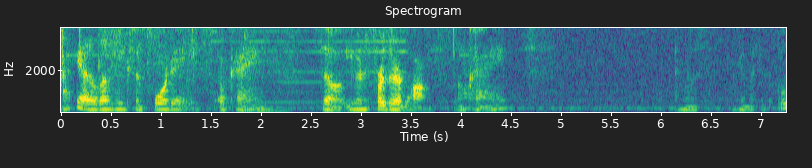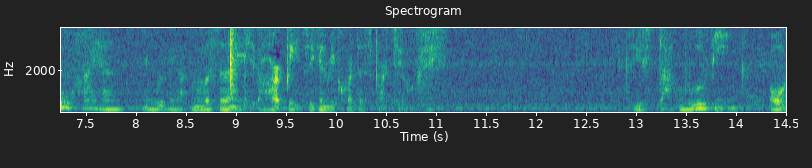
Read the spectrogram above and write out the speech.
I've got 11 weeks and four days. Okay, mm-hmm. so even further along. Okay. I'm gonna, we're gonna look at. The, ooh, hi, hon. You're moving up. I'm listening to your heartbeat, so you can record this part too. Okay. 'Cause you stop moving. Oh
